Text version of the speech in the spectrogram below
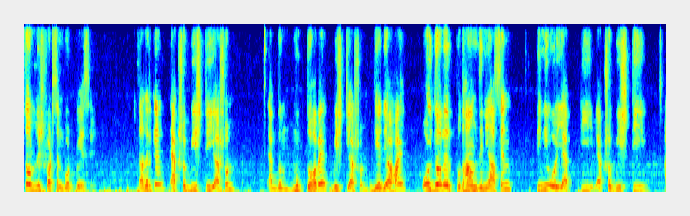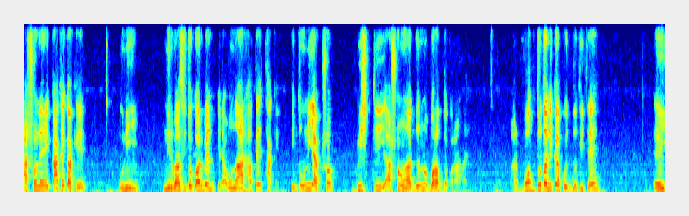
চল্লিশ পার্সেন্ট ভোট পেয়েছে তাদেরকে একশো বিশটি আসন একদম মুক্ত হবে, বিশটি আসন দিয়ে দেওয়া হয়। ওই দলের প্রধান যিনি আছেন, তিনি ওই একটি একশো বিশটি আসনে কাকে কাকে উনি নির্বাচিত করবেন, এটা ওনার হাতে থাকে। কিন্তু উনি একশো বিশটি আসন ওনার জন্য বরাদ্দ করা হয়। আর বদ্ধ তালিকা পদ্ধতিতে এই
